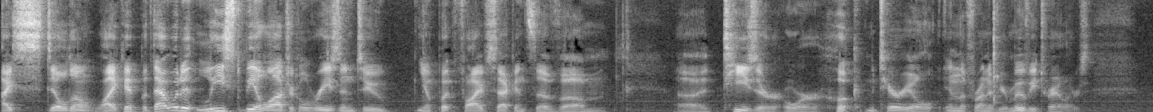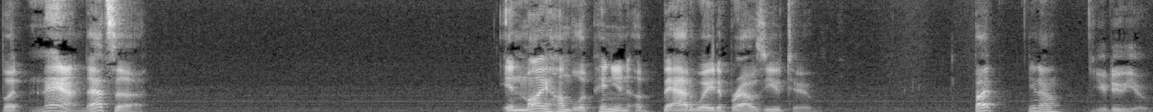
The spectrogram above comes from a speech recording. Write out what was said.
I still don't like it. But that would at least be a logical reason to you know put five seconds of um, uh, teaser or hook material in the front of your movie trailers. But man, that's a, in my humble opinion, a bad way to browse YouTube. But, you know, you do you.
